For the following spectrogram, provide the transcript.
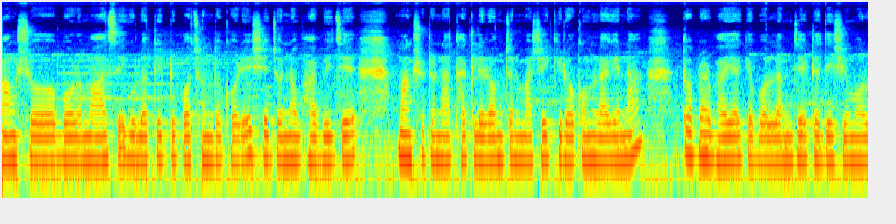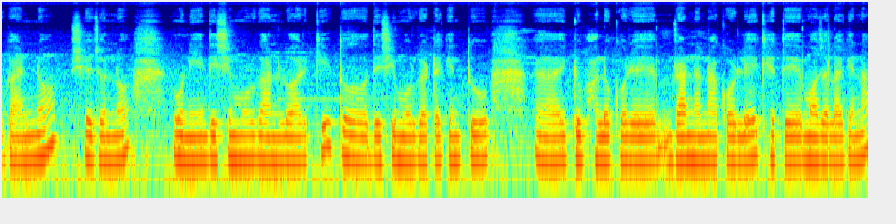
মাংস, বড় মাছ এগুলোতে একটু পছন্দ করে। সেজন্য ভাবি যে মাংসটা না থাকলে রমজান মাসে কীরকম লাগে না? তো আপনার ভাইয়াকে বললাম যে একটা দেশি মুরগা আনলো। সেজন্য উনি দেশি মুরগা আনলো আর কি। তো দেশি মুরগাটা কিন্তু একটু ভালো করে রান্না না করলে খেতে মজা লাগে না।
